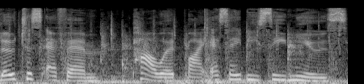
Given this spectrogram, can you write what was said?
Lotus FM, powered by SABC News.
